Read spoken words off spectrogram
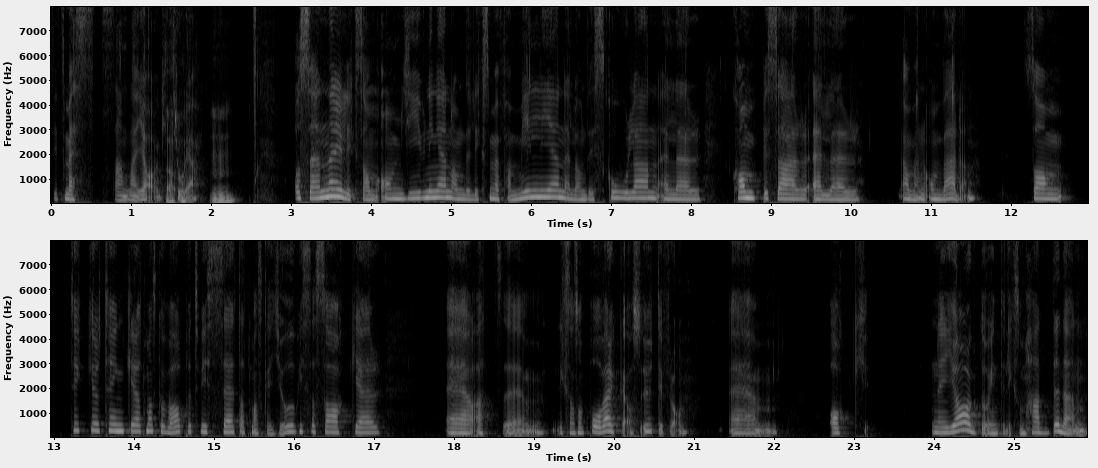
sitt mest sanna jag, Ja. tror jag. Mm. Och sen är det liksom omgivningen, om det liksom är familjen eller om det är skolan eller kompisar eller ja, men, omvärlden. Som tycker och tänker att man ska vara på ett visst sätt, att man ska göra vissa saker. Eh, att, eh, liksom som påverkar oss utifrån. Ehm, och när jag då inte liksom hade den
